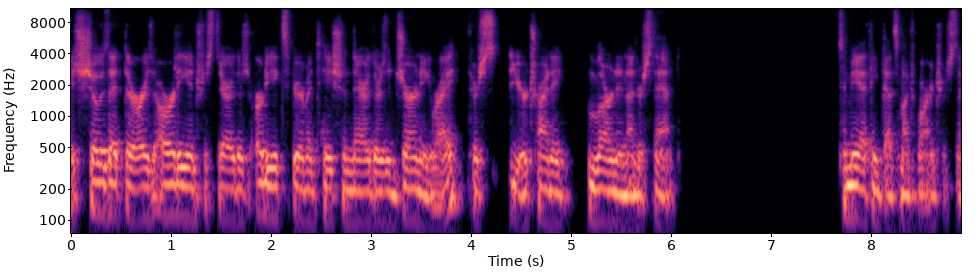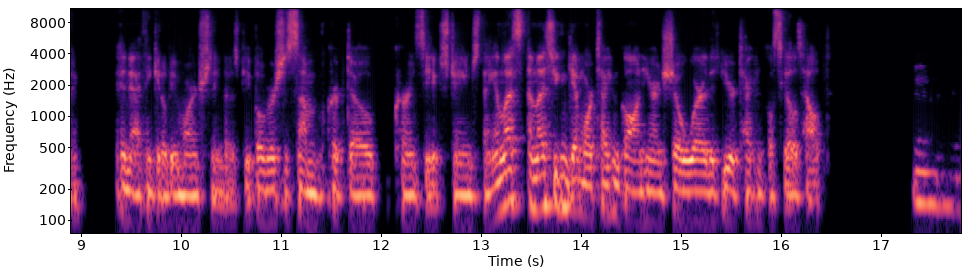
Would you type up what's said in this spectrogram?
it shows that there is already interest there. There's already experimentation there. There's a journey, right? There's you're trying to learn and understand. To me, I think that's much more interesting. And I think it'll be more interesting to those people versus some cryptocurrency exchange thing. Unless unless you can get more technical on here and show where the, your technical skills helped. Mm-hmm.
